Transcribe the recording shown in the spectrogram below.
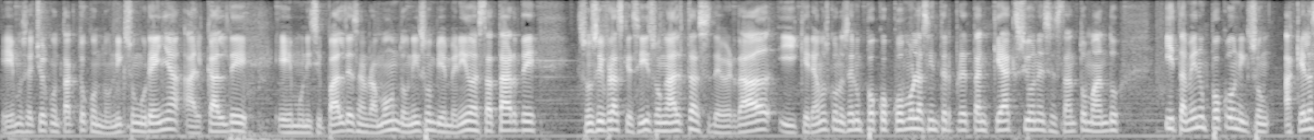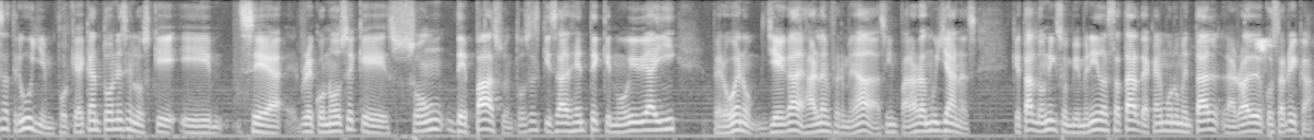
hemos hecho el contacto con don Nixon Ureña, alcalde municipal de San Ramón. Don Nixon, bienvenido a esta tarde. Son cifras que sí, son altas de verdad y queríamos conocer un poco cómo las interpretan, qué acciones se están tomando y también un poco, Nixon, a qué las atribuyen, porque hay cantones en los que eh, se reconoce que son de paso, entonces quizás gente que no vive ahí pero bueno, llega a dejar la enfermedad, sin palabras muy llanas. ¿Qué tal, don Nixon? Bienvenido esta tarde acá en Monumental, la radio de Costa Rica.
